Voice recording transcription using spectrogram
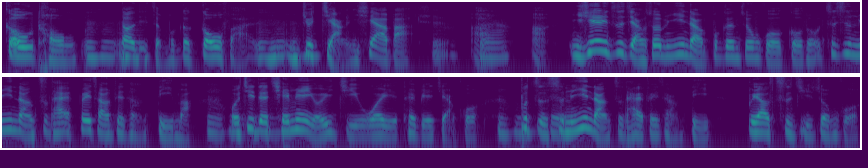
沟通，到底怎么个沟法？你你就讲一下吧。是啊啊，你现在一直讲说民进党不跟中国沟通，这是民进党姿态非常非常低嘛。我记得前面有一集我也特别讲过，不只是民进党姿态非常低。不要刺激中国，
